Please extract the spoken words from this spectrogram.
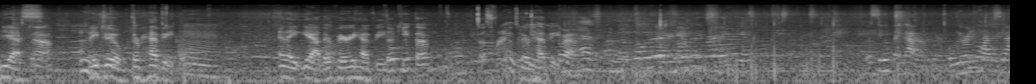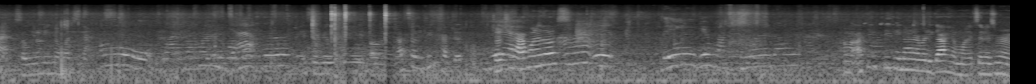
Yes. Yeah. They do. They're heavy. Mm. And they, yeah, they're very heavy. They're cute though. Those frames are They're cute. heavy. Grab your hand, please. Thank you. Let's see what they got over here. But we already have snacks, so we don't need no more snacks. Oh, it's a really cool. Oh, no, that's a dream catcher. Don't you have one of those? They didn't give my one of those. I think PV9 already got him one. It's in his room.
